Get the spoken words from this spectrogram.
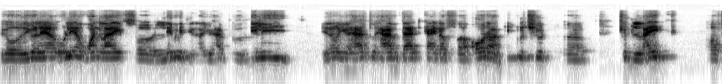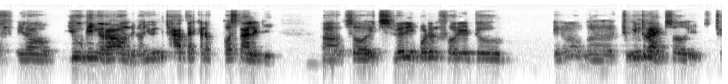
You only have only have one life so live it you know you have to really you know you have to have that kind of uh, aura. People should uh, should like of you know you being around you know you need to have that kind of personality. Uh, so it's very important for you to you know uh, to interact. So to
